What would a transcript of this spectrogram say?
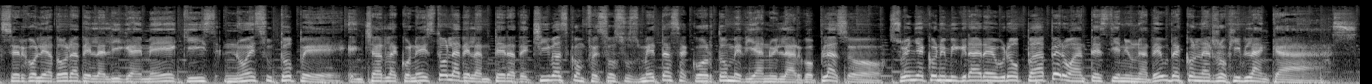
Ser goleadora de la Liga MX no es su tope. En charla con esto, la delantera de Chivas confesó sus metas a corto, mediano y largo plazo. Sueña con emigrar a Europa, pero antes tiene una deuda con las rojiblancas.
